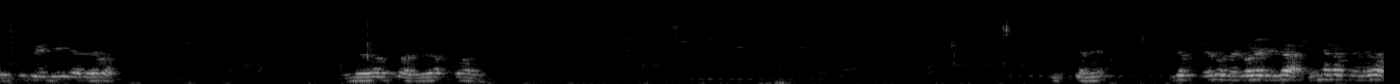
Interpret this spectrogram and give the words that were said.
Ito, pwede yan, diba? Meron pa, meron pa. Eh. Ito, ito, nagawa nila. Inalap na nila.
